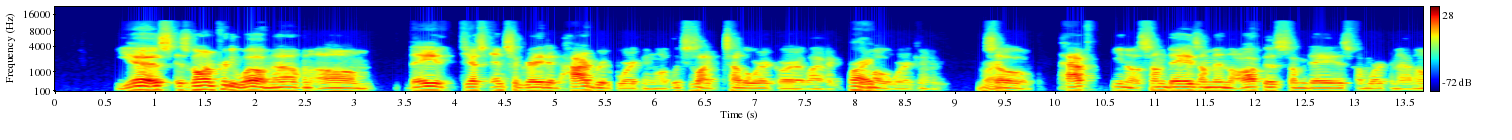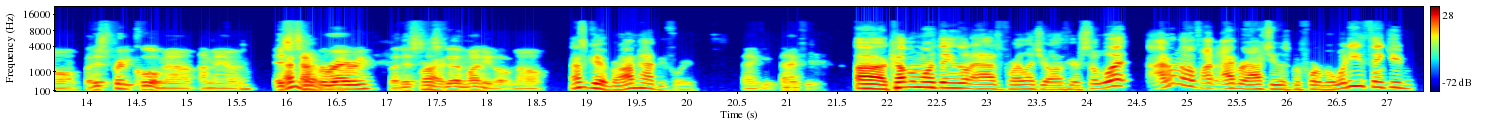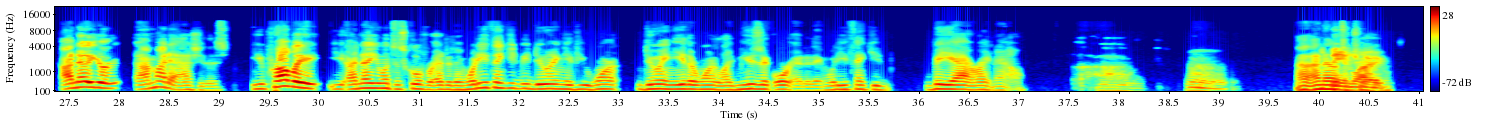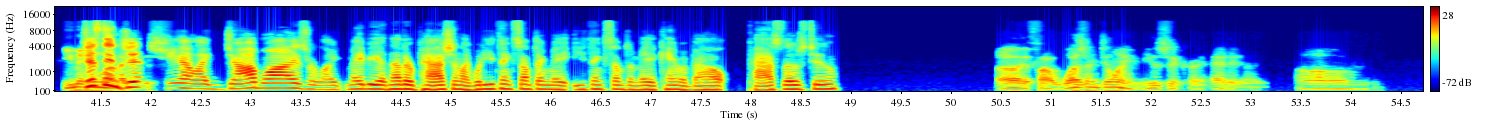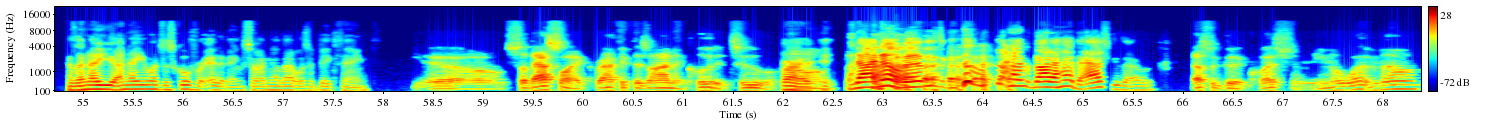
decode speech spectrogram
Yeah, it's, it's going pretty well, man. Um, they just integrated hybrid working, which is like telework or like Right. remote working. So half, you know, some days I'm in the office, some days I'm working at home. But it's pretty cool, man. I mean, it's That's good, temporary, but it's Right. it's good money though, man. that's good, bro. I'm happy for you. Thank you, thank you. Uh, a couple more things I want to ask before I let you off here. So what? I don't know if I've ever asked you this before, but what do you think you'd? I know you're. I might have asked you this. You probably. I know you went to school for editing. What do you think you'd be doing if you weren't doing either one, of like music or editing? What do you think you'd be at right now? Um. I, I know You it's a mean like. You mean Just in like, gen- it's- yeah, like job wise or like maybe another passion. Like what do you think something may you think something may have came about past those two? uh, if I wasn't doing music or editing, um, Because I know you I know you went to school for editing, so I know that was a big thing. yeah, um, so that's like graphic design included too. Right. Um, no, I know, man. That's a good I, no, I had to ask you that one. That's a good question. You know what, man?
